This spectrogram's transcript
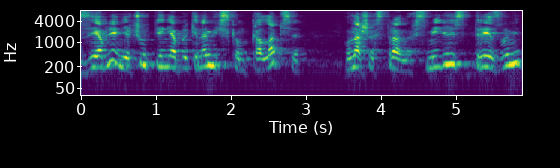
заявления чуть ли не об экономическом коллапсе в наших странах сменились трезвыми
